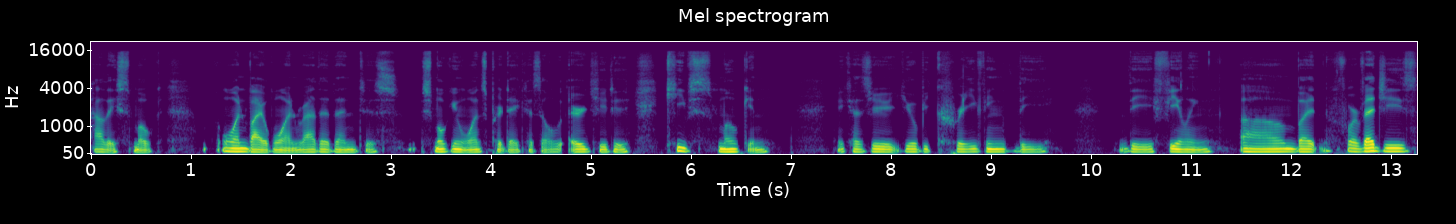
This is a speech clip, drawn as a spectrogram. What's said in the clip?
how they smoke one by one rather than just smoking once per day because they'll urge you to keep smoking because you you'll be craving the the feeling um, but for veggies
